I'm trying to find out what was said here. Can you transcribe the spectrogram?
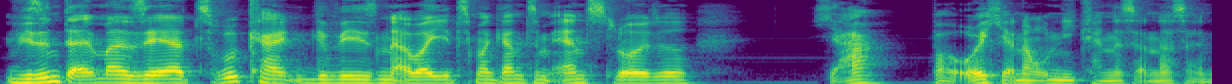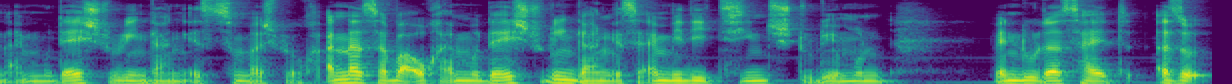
wir sind da immer sehr zurückhaltend gewesen, aber jetzt mal ganz im Ernst, Leute. Ja, bei euch an der Uni kann es anders sein. Ein Modellstudiengang ist zum Beispiel auch anders, aber auch ein Modellstudiengang ist ein Medizinstudium. Und wenn du das halt, also,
